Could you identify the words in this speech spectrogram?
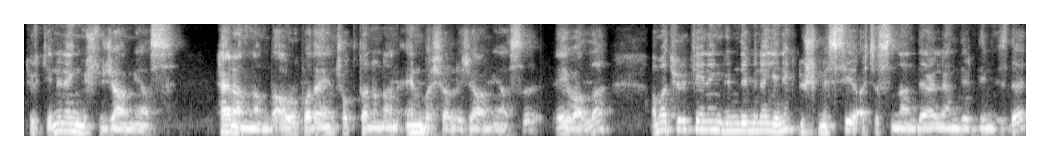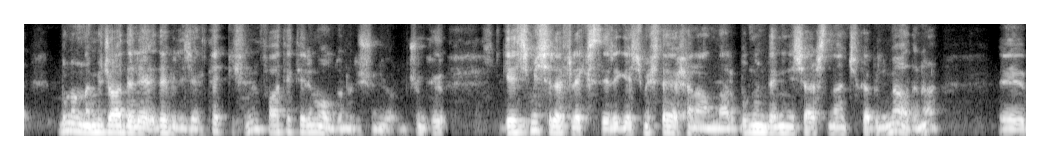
Türkiye'nin en güçlü camiası her anlamda Avrupa'da en çok tanınan en başarılı camiası eyvallah ama Türkiye'nin gündemine yenik düşmesi açısından değerlendirdiğinizde bununla mücadele edebilecek tek kişinin Fatih Terim olduğunu düşünüyorum. Çünkü geçmiş refleksleri, geçmişte yaşananlar bu gündemin içerisinden çıkabilme adına e,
